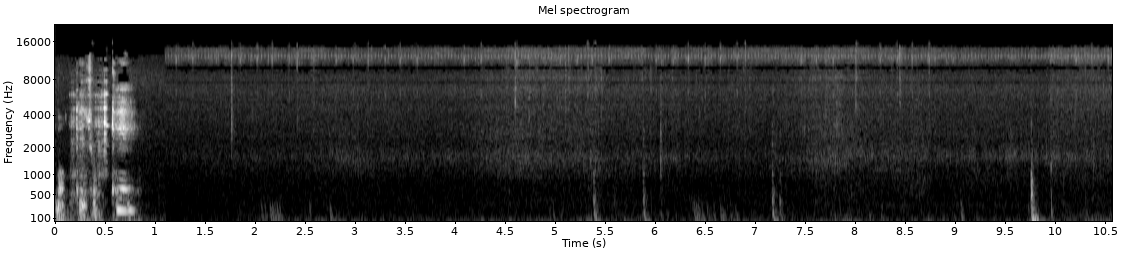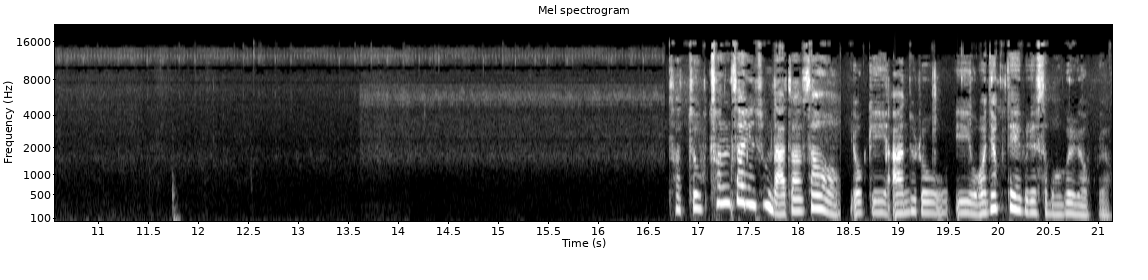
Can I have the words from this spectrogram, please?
먹기 좋게 저쪽 천장이 좀 낮아서 여기 안으로 이 원형 테이블에서 먹으려고요.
